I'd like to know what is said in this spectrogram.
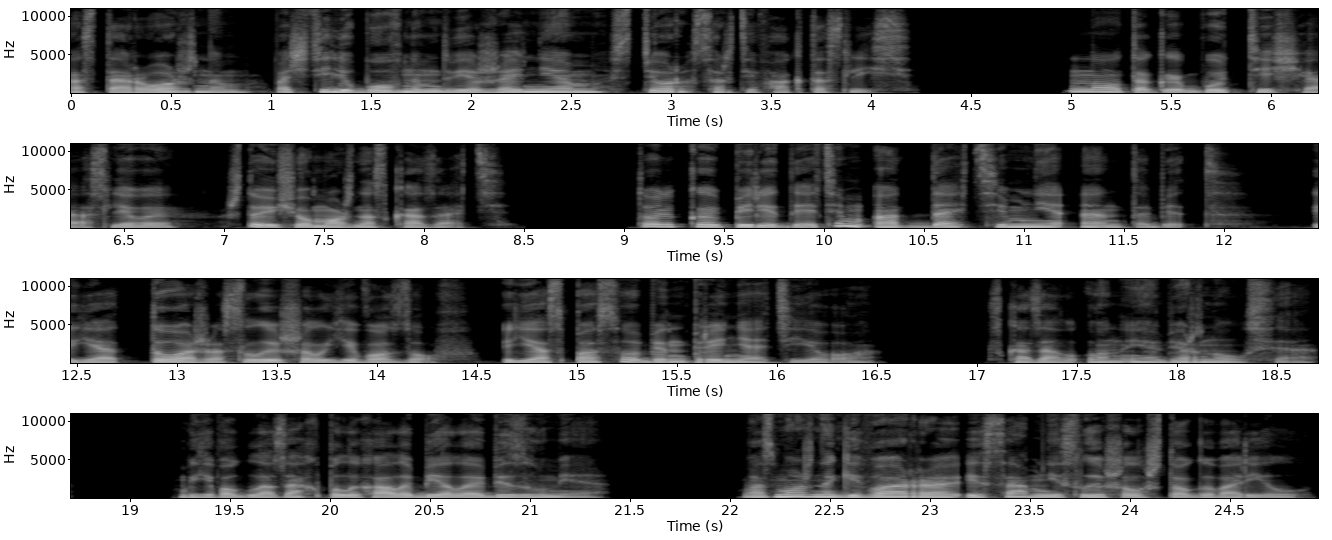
Осторожным, почти любовным движением стер с артефакта слизь. «Ну так и будьте счастливы. Что еще можно сказать? Только перед этим отдайте мне Энтобит. Я тоже слышал его зов. Я способен принять его», — сказал он и обернулся. В его глазах полыхало белое безумие. Возможно, Гевара и сам не слышал, что говорил.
